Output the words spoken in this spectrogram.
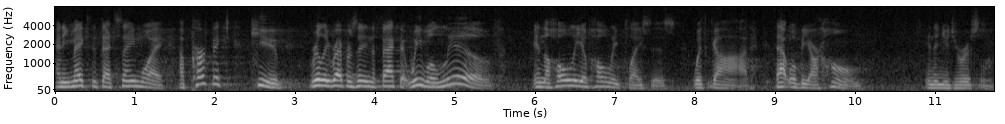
and He makes it that same way. A perfect cube, really representing the fact that we will live in the Holy of Holy Places with God. That will be our home in the New Jerusalem.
